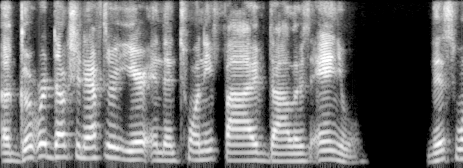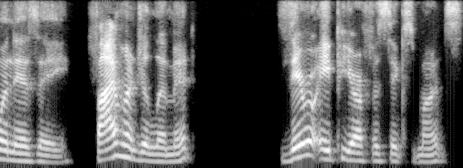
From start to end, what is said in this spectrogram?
a good reduction after a year, and then $25 annual. This one is a 500 limit, zero APR for six months,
